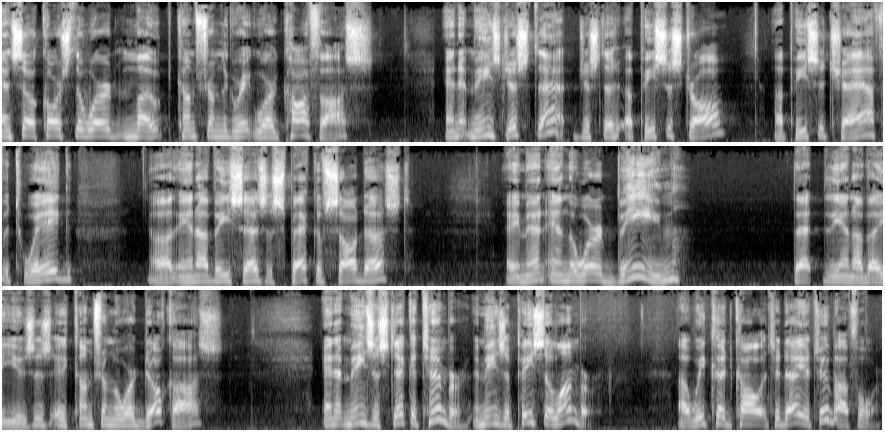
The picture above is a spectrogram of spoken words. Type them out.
And so, of course, the word moat comes from the Greek word karphos, and it means just that, just a, a piece of straw, a piece of chaff, a twig. Uh, the NIV says a speck of sawdust. Amen. And the word beam that the NIV uses, it comes from the word dokos, and it means a stick of timber. It means a piece of lumber. Uh, we could call it today a two by four.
